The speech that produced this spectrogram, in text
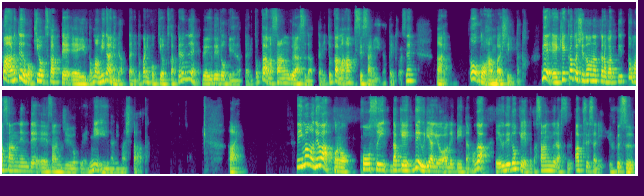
まあ、ある程度こう気を使っていると、まあ、身なりだったりとかにこう気を使ってるんで、腕時計だったりとか、まあ、サングラスだったりとか、まあ、アクセサリーだったりとかですね、はい、をこう販売していったと。で、結果としてどうなったのかっていうと、まあ、3年で30億円になりました。はい。で、今まではこの香水だけで売り上げを上げていたのが、腕時計とかサングラス、アクセサリー、複数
